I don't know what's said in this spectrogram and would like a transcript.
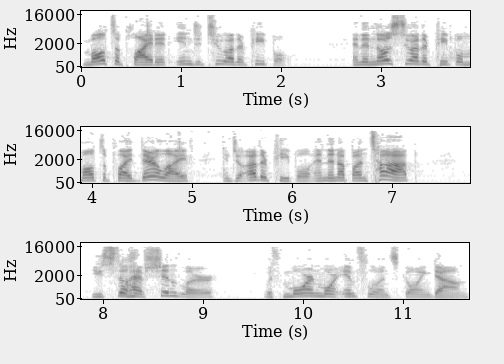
multiplied it into two other people. And then those two other people multiplied their life into other people. And then up on top, you still have Schindler with more and more influence going down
